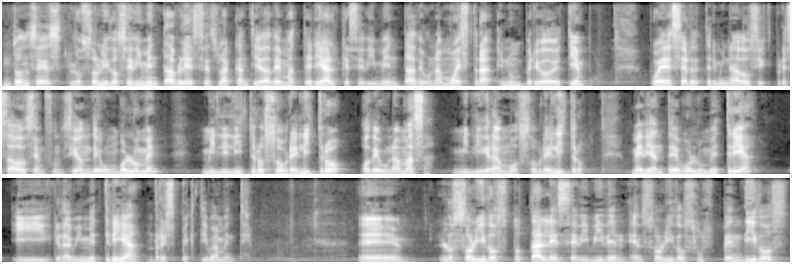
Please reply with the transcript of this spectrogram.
Entonces, los sólidos sedimentables es la cantidad de material que sedimenta de una muestra en un periodo de tiempo. Puede ser determinados y expresados en función de un volumen, mililitros sobre litro o de una masa, miligramos sobre litro, mediante volumetría y gravimetría respectivamente. Eh, los sólidos totales se dividen en sólidos suspendidos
